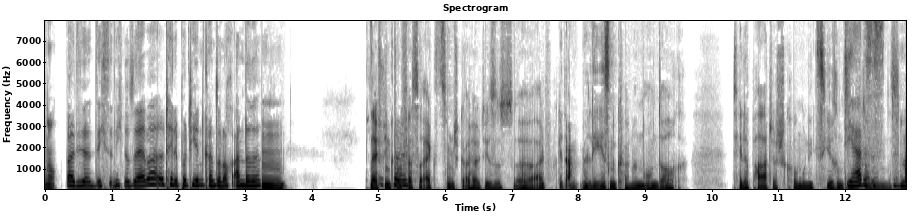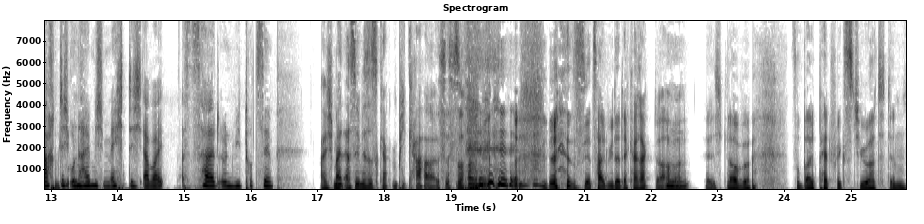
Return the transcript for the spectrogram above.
Ja. Weil sie dann sich nicht nur selber teleportieren kann, sondern auch andere. Mhm. Das Ja, ich find finde. Professor X ziemlich geil, halt dieses äh, einfach Gedanken lesen können und auch telepathisch kommunizieren zu Ja, können. das ist, das find ich macht dich cool. unheimlich mächtig, aber es ist halt irgendwie trotzdem. Aber Ich meine, also ist es Captain Picard. Es ist, so, es ist jetzt halt wieder der Charakter, aber Mhm. ich glaube, sobald Patrick Stewart den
